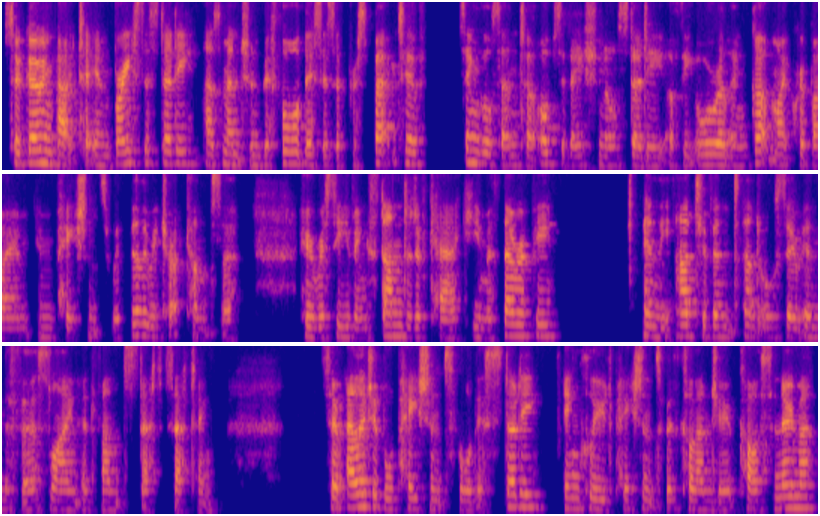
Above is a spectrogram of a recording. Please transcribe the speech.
So going back to Embracer study, as mentioned before, this is a prospective single center observational study of the oral and gut microbiome in patients with biliary tract cancer who are receiving standard of care chemotherapy in the adjuvant and also in the first line advanced setting. So eligible patients for this study include patients with cholangiocarcinoma,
